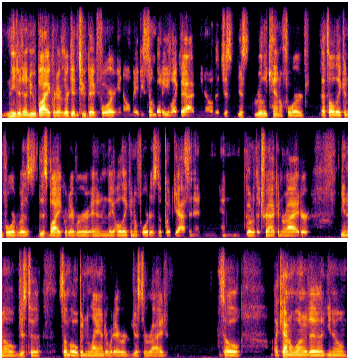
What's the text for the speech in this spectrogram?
needed a new bike, whatever, they're getting too big for it. You know, maybe somebody like that, you know, that just just really can't afford. That's all they can afford was this bike, whatever, and they all they can afford is to put gas in it and, and go to the track and ride, or you know, just to some open land or whatever, just to ride. So I kind of wanted to, you know,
